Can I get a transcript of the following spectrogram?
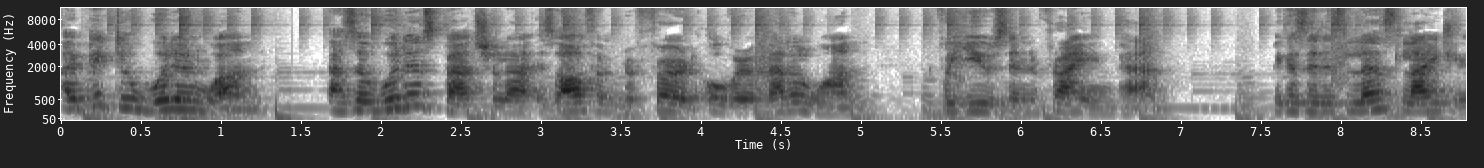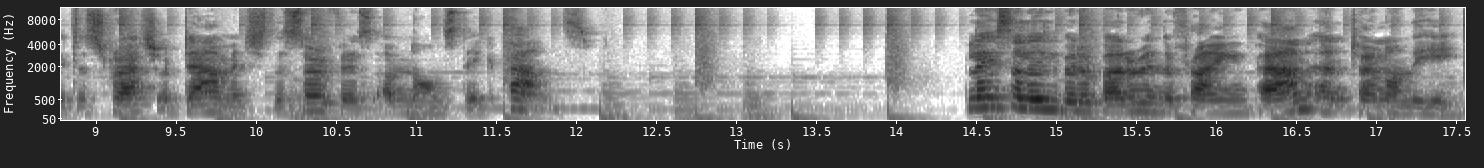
I picked a wooden one, as a wooden spatula is often preferred over a metal one for use in a frying pan, because it is less likely to scratch or damage the surface of non-stick pans. Place a little bit of butter in the frying pan and turn on the heat.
